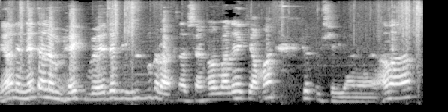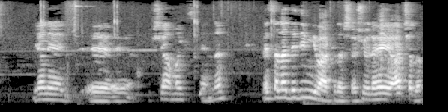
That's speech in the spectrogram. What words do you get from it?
Yani ne diyelim hack ve dediğimiz budur arkadaşlar. Normalde hack yapmak kötü bir şey yani. Ama yani e, şey yapmak isteyenler. Mesela dediğim gibi arkadaşlar şöyle hey açalım.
